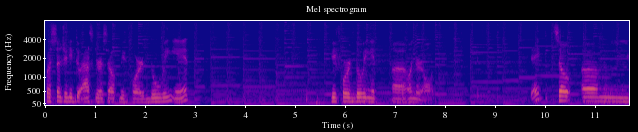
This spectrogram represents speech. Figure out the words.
questions you need to ask yourself before doing it. Before doing it uh, on your own. Okay, so um,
